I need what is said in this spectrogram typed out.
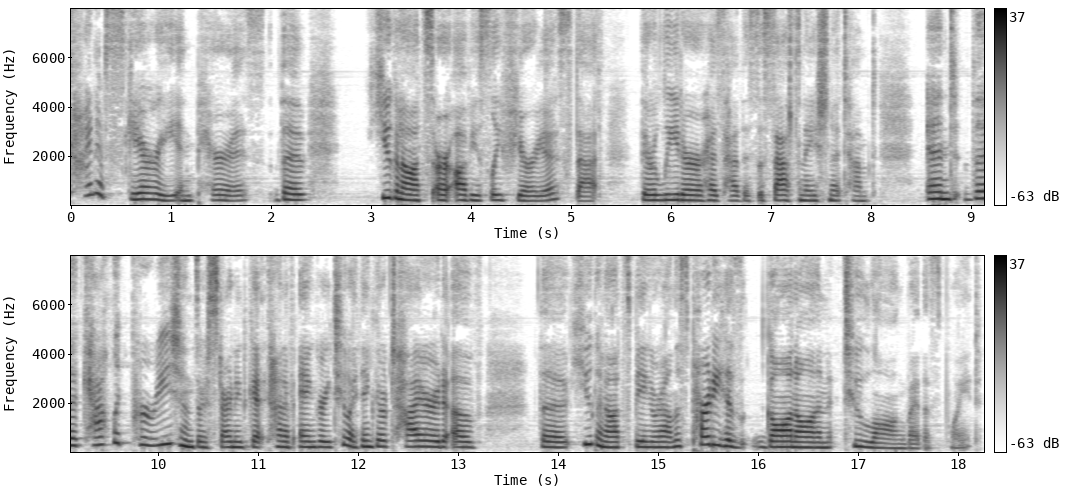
kind of scary in Paris. The Huguenots are obviously furious that their leader has had this assassination attempt. And the Catholic Parisians are starting to get kind of angry too. I think they're tired of the Huguenots being around. This party has gone on too long by this point.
